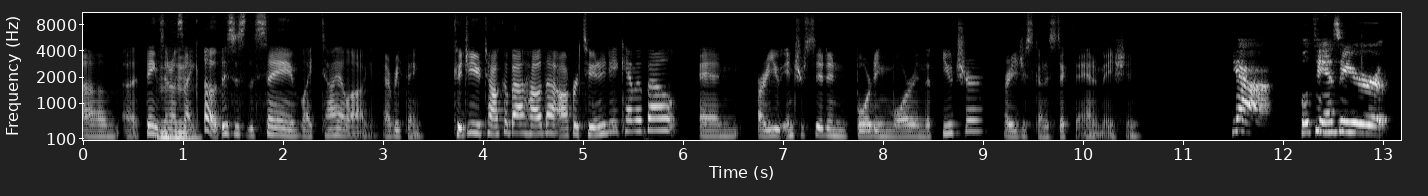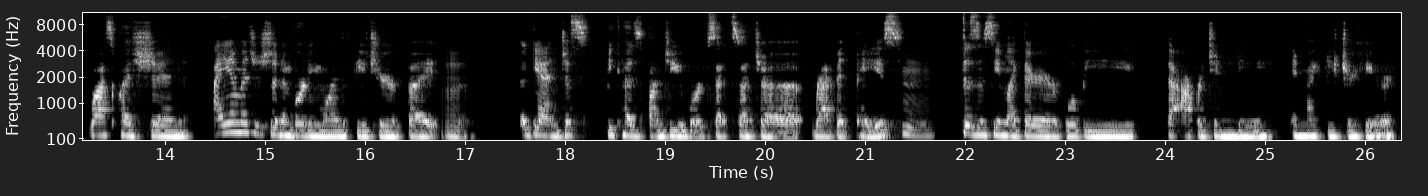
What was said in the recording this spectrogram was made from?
um, uh, things and I was like, oh, this is the same, like, dialogue and everything. Could you talk about how that opportunity came about? And are you interested in boarding more in the future? Or are you just going to stick to animation? yeah well to answer your last question i am interested in boarding more in the future but Mm. again just because bungie works at such a rapid pace Hmm. doesn't seem like there will be that opportunity in my future here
